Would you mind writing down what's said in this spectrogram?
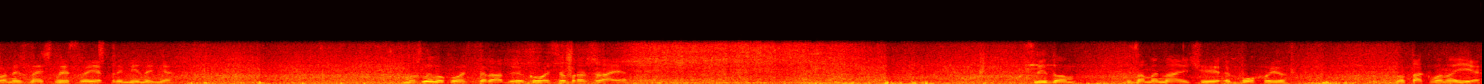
вони знайшли своє примінення. Можливо, когось це радує, когось ображає. Слідом заминаючи епохою. Ну так воно є.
